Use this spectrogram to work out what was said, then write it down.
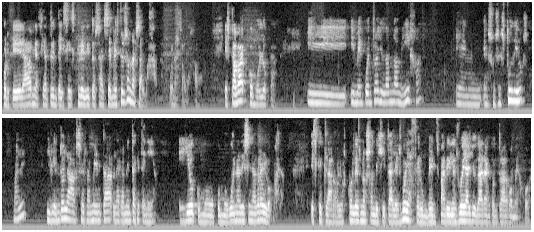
porque era, me hacía 36 créditos al semestre, es una salvajada, una salvajada. Estaba como loca. Y, me encuentro ayudando a mi hija en, en sus estudios, ¿vale? y viendo las herramientas, la herramienta que tenía. Y yo, como, como buena diseñadora, digo, bueno, es que claro, los coles no son digitales, voy a hacer un benchmark y les voy a ayudar a encontrar algo mejor.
